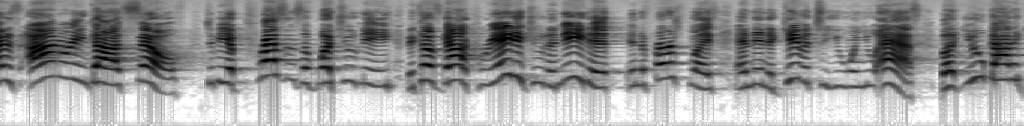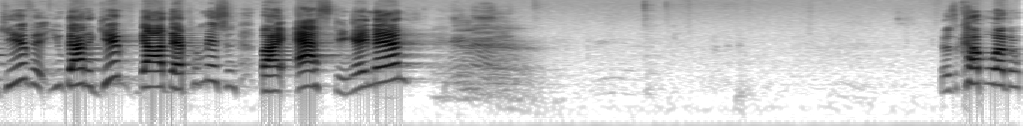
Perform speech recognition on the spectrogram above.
That is honoring God's self to be a presence of what you need because God created you to need it in the first place and then to give it to you when you ask. But you got to give it. You got to give God that permission by asking. Amen? Amen? There's a couple other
